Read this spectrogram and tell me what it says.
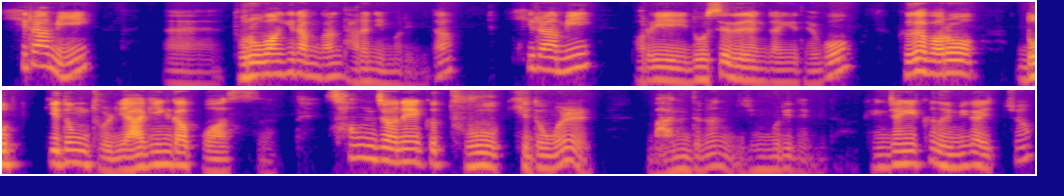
히람이 에, 도로왕 히람과는 다른 인물입니다. 히람이 바로 이 노세 대장장이 되고 그가 바로 놋 기둥 둘 야긴과 보아스 성전의 그 두 기둥을 만드는 인물이 됩니다. 굉장히 큰 의미가 있죠.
